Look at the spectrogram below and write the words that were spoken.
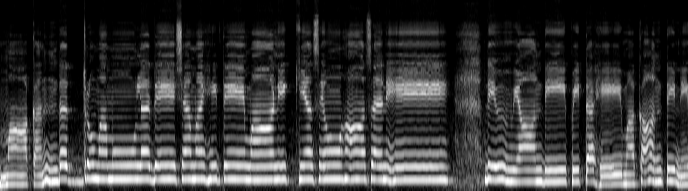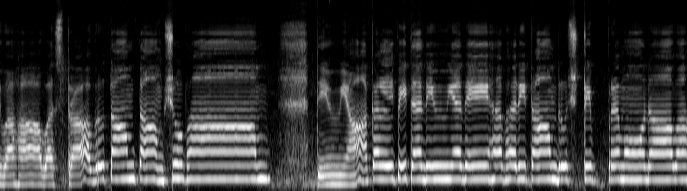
माकन्दद्रुममूलदेशमहिते माणिक्यसिंहासने दिव्यान्दीपितहेमकान्तिनिवहावस्त्रावृतां तां शुभाम्। दिव्याकल्पितदिव्यदेहभरितां दृष्टिः ప్రమోదావహాం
